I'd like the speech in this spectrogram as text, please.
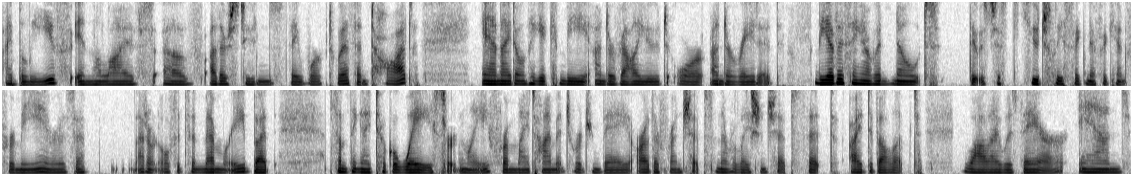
I believe in the lives of other students they worked with and taught. And I don't think it can be undervalued or underrated. The other thing I would note that was just hugely significant for me, or as a, I don't know if it's a memory, but something I took away certainly from my time at Georgian Bay are the friendships and the relationships that I developed while I was there. And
